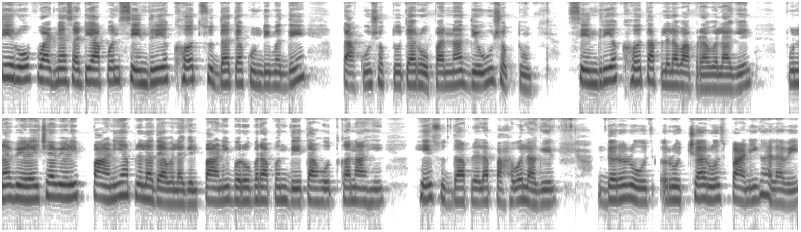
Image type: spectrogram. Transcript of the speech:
ते रोप वाढण्यासाठी आपण सेंद्रिय खतसुद्धा त्या कुंडीमध्ये टाकू शकतो त्या रोपांना देऊ शकतो. सेंद्रिय खत आपल्याला वापरावं लागेल. पुन्हा वेळेच्या वेळी पाणी आपल्याला द्यावं लागेल. पाणी बरोबर आपण देत आहोत का नाही हे सुद्धा आपल्याला पाहावं लागेल. दररोज रोजच्या रोज पाणी घालावे.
